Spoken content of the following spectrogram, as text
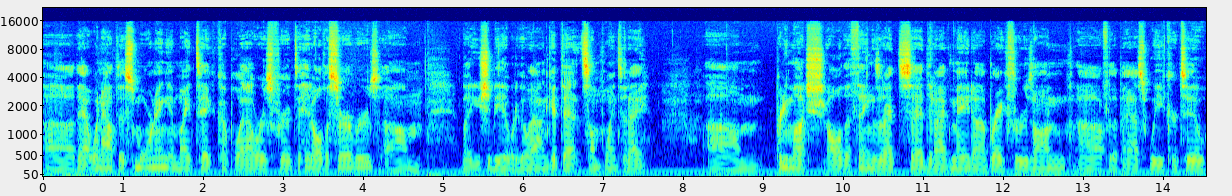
Uh, that went out this morning. It might take a couple hours for it to hit all the servers, um, but you should be able to go out and get that at some point today. Um, pretty much all the things that I said that I've made uh, breakthroughs on uh, for the past week or two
